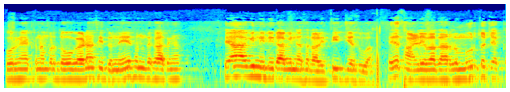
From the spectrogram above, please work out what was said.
ਪੂਰੀਆਂ ਇੱਕ ਨੰਬਰ ਦੋ ਬੈੜਾਂ ਸੀ ਦੋਨੇ ਇਹ ਤੁਹਾਨੂੰ ਦਿਖਾਤੀਆਂ ਤੇ ਆ ਆ ਗਈ ਨੀਲੀ ਰਾਵੀ ਨਸਲ ਵਾਲੀ ਤੀਜੇ ਸੂਆ। ਇਹਦੇ ਥਣ ਲੇਵਾ ਕਰ ਲਓ ਮੂਹਰ ਤੋਂ ਚੈੱਕ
